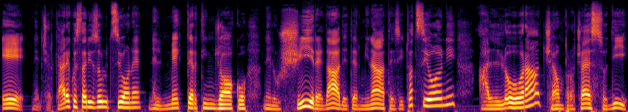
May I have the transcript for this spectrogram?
E nel cercare questa risoluzione, nel metterti in gioco, nell'uscire da determinate situazioni, allora c'è un processo di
